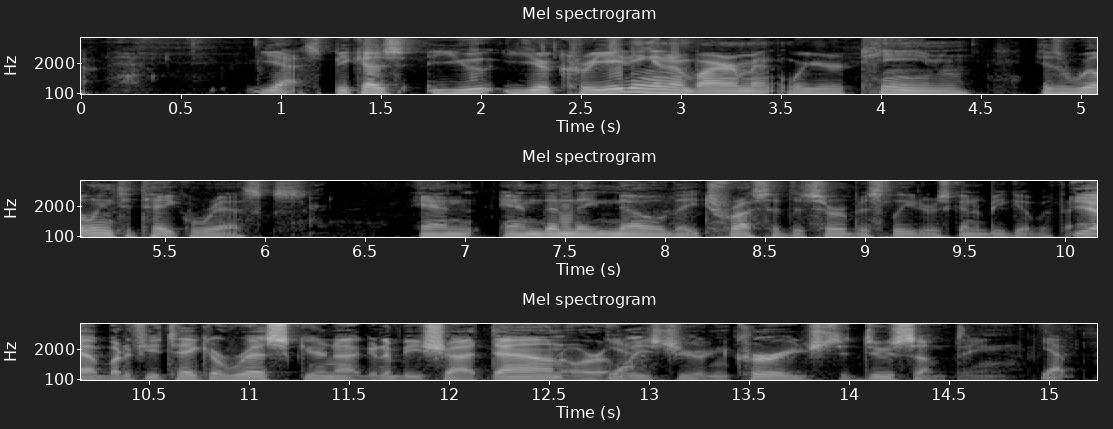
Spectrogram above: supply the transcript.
yes, because you you're creating an environment where your team is willing to take risks, and and then they know they trust that the service leader is going to be good with that. Yeah, but if you take a risk, you're not going to be shot down, or at Yeah. least you're encouraged to do something. Yep.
